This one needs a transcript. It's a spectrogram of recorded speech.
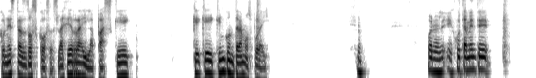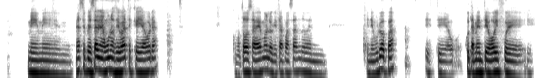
con estas dos cosas, la guerra y la paz? ¿Qué, ¿Qué, encontramos por ahí? Bueno, eh, justamente me, hace pensar en algunos debates que hay ahora. Como todos sabemos, lo que está pasando en, Europa. Este, justamente hoy fue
